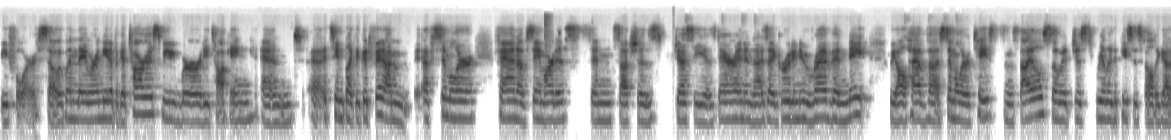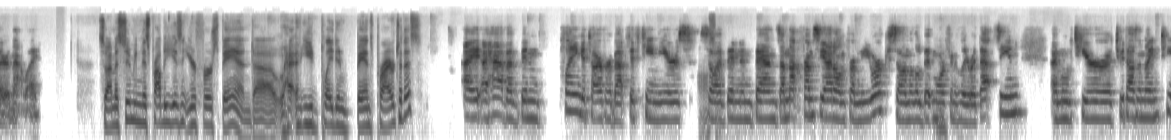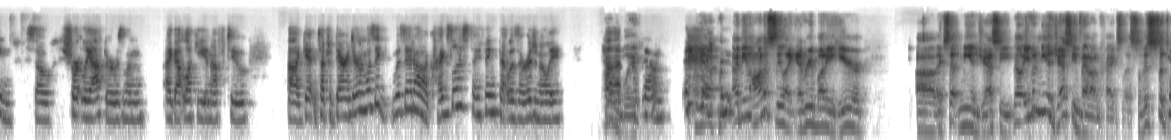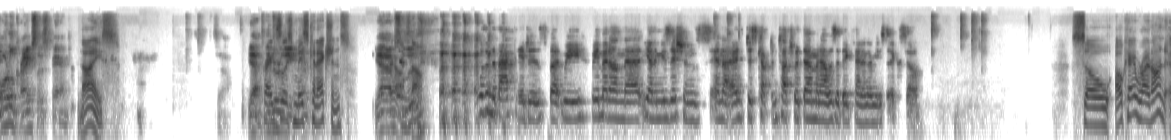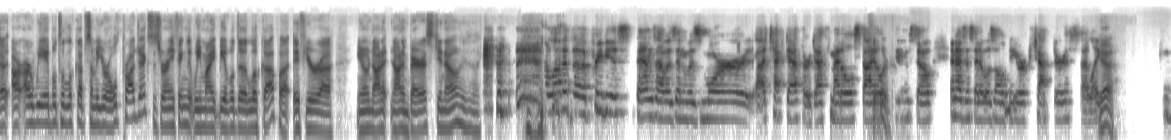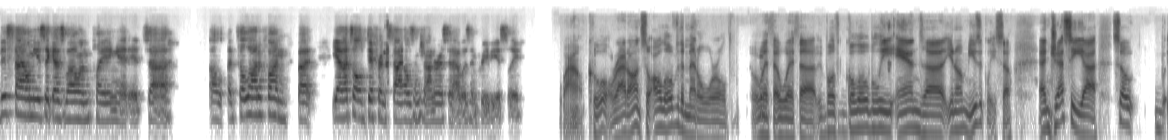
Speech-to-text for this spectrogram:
before. So when they were in need of a guitarist, we were already talking, and uh, it seemed like a good fit. I'm a similar fan of same artists and such as Jesse, as Darren, and as I grew to know Rev and Nate, we all have uh, similar tastes and styles. So it just really the pieces fell together in that way. so? I'm assuming this probably isn't your first band. Uh, have you played in bands prior to this? I, I have. I've been playing guitar for about 15 years. Awesome. So I've been in bands. I'm not from Seattle, I'm from New York. So I'm a little bit more familiar with that scene. I moved here 2019. So shortly after was when I got lucky enough to uh, get in touch with Darren. Darren, was it was it uh, Craigslist? I think that was originally how that Probably. down. yeah, I mean, honestly, like everybody here, uh, except me and Jesse. No, even me and Jesse met on Craigslist. So this is a total Craigslist band. Nice. So yeah, Craigslist misconnections. Yeah, absolutely. it wasn't the back pages, but we we met on that. Yeah, the musicians, and I just kept in touch with them, and I was a big fan of their music. So So okay, right on. Uh, are are we able to look up some of your old projects? Is there anything that we might be able to look up uh, if you're uh you know not not embarrassed? You know, like, a lot of the previous bands I was in was more uh, tech death or death metal style too. So, and as I said, it was all New York chapters. I like yeah. this style music as well and playing it. It's uh, a, it's a lot of fun. But yeah, that's all different styles and genres that I was in previously. Wow, cool. Right on. So all over the metal world with uh, with uh both globally and uh you know musically. So and Jesse, uh so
